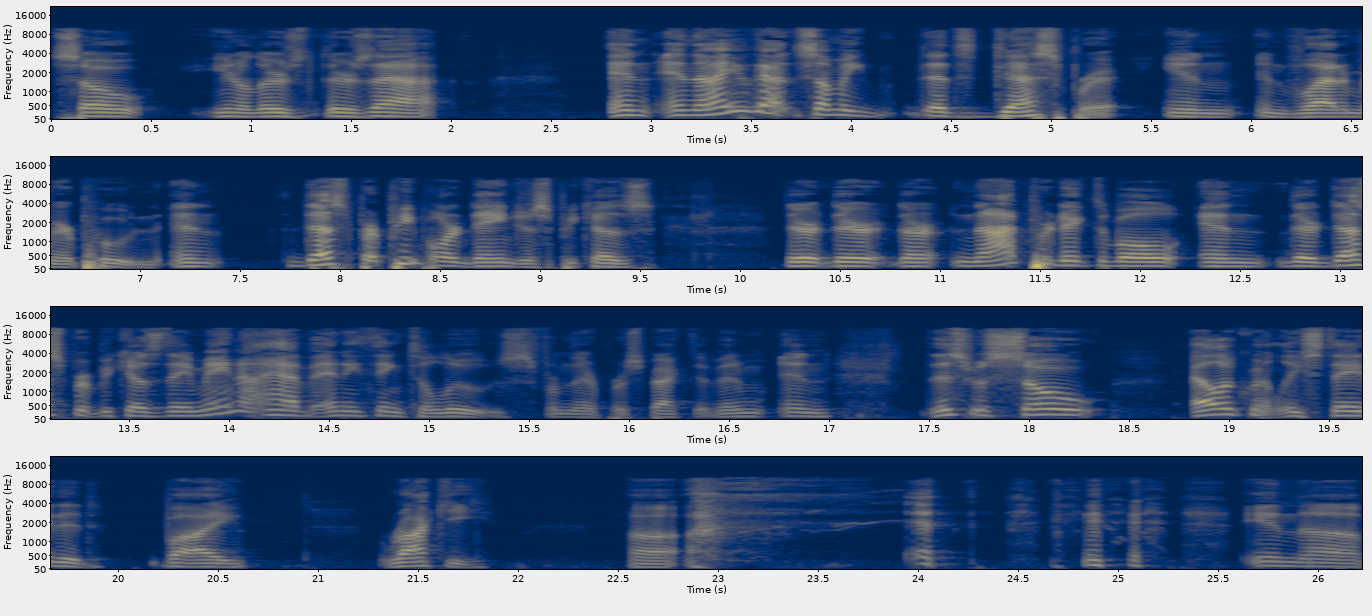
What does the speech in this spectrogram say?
So you know, there's there's that, and and now you've got somebody that's desperate in in Vladimir Putin, and desperate people are dangerous because they're they're they're not predictable and they're desperate because they may not have anything to lose from their perspective. And and this was so eloquently stated by Rocky uh, in uh,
